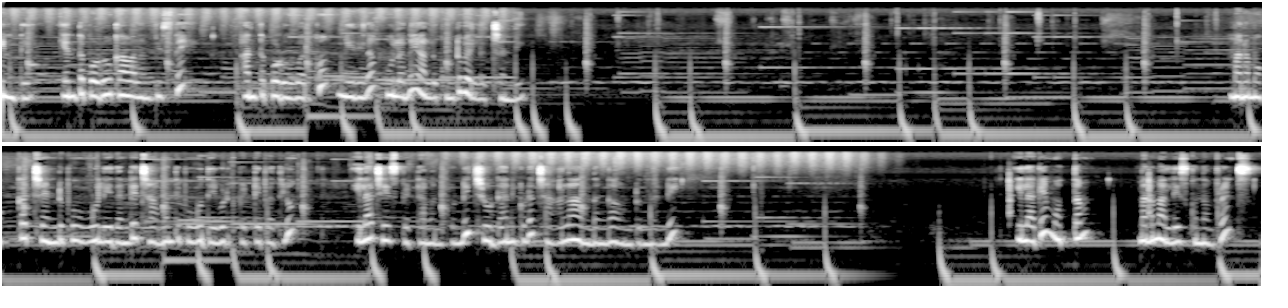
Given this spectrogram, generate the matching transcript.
ఇంతే. ఎంత పొడవు కావాలనిపిస్తే అంత పొడవు వరకు మీరు ఇలా పూలని అల్లుకుంటూ వెళ్ళొచ్చండి. మనం ఒక్క చెండు పువ్వు లేదంటే చామంతి పువ్వు దేవుడికి పెట్టే బదులు ఇలా చేసి పెట్టామనుకోండి చూడడానికి కూడా చాలా అందంగా ఉంటుందండి. ఇలాగే మొత్తం మనం అల్లేసుకుందాం ఫ్రెండ్స్.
